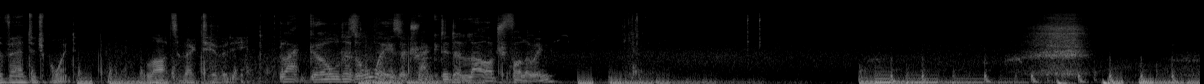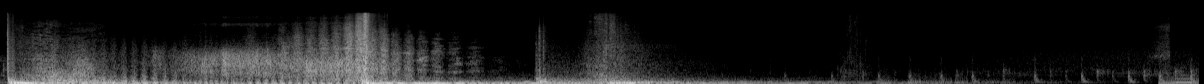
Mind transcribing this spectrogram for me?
the vantage point. Lots of activity. Black gold has always attracted a large following. you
